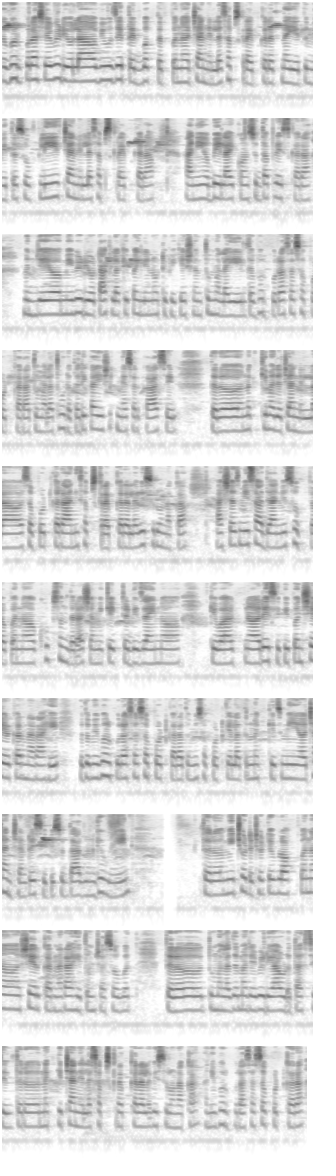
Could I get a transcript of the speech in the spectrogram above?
तर भरपूर असे व्हिडिओला व्ह्यूज येत आहेत बघतात पण चॅनेलला सबस्क्राईब करत नाही आहे तुम्ही तर. सो प्लीज चॅनेलला सबस्क्राईब करा. आणि बेल आयकॉनसुद्धा प्रेस करा. म्हणजे मी व्हिडिओ टाकला की पहिली नोटिफिकेशन तुम्हाला येईल तर भरपूर असा सपोर्ट करा. तुम्हाला थोडं तरी काही शिकण्यासारखं असेल तर नक्की माझ्या चॅनलला सपोर्ट करा आणि सबस्क्राईब करायला विसरू नका. अशाच मी साध्या आणि सोप्या पण खूप सुंदर अशा मी केकच्या डिझाईन किंवा रेसिपी पण शेअर करणार आहे. तर तुम्ही भरपूर असा सपोर्ट करा. तुम्ही सपोर्ट केला तर नक्कीच मी छान छान रेसिपीसुद्धा अजून घेऊन येईन. तर मी छोटे छोटे ब्लॉग पण शेअर करणार आहे तुमच्यासोबत. तर तुम्हाला जर माझे व्हिडिओ आवडत असतील तर नक्की चॅनेलला सबस्क्राईब करायला विसरू नका आणि भरपूर असा सपोर्ट करा.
